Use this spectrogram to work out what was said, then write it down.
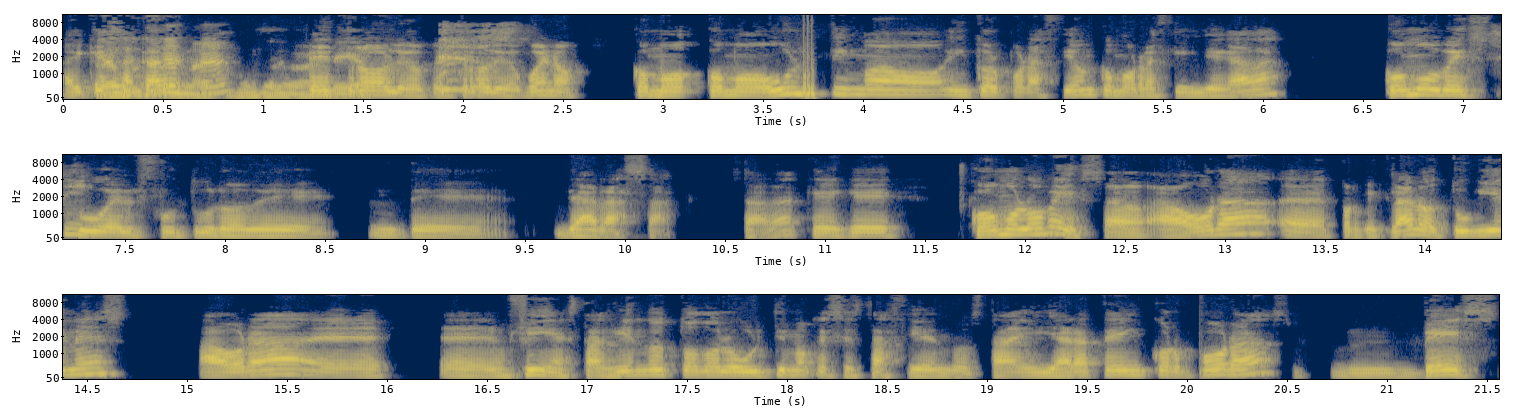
Hay que Pregúntale sacar más, petróleo, petróleo. Bueno, como, como última incorporación, como recién llegada, ¿cómo ves Sí. tú el futuro de, de, de Arasac? Sara? ¿Qué, cómo lo ves ahora? Eh, porque claro, tú vienes ahora, eh, eh, en fin, estás viendo todo lo último que se está haciendo, está, y ahora te incorporas, mm, ves,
